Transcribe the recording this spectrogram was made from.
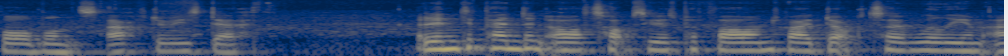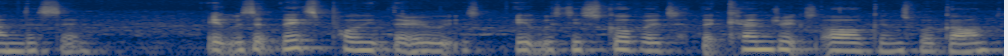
four months after his death. An independent autopsy was performed by Dr. William Anderson. It was at this point that it was, it was discovered that Kendrick's organs were gone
